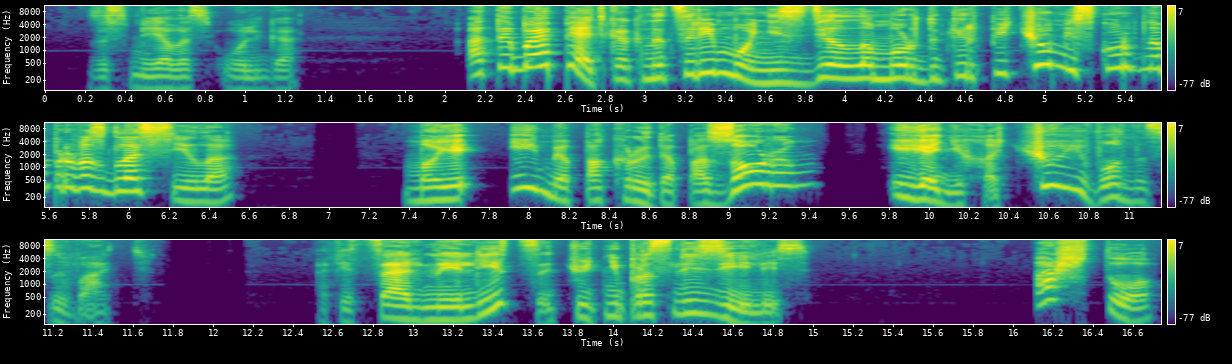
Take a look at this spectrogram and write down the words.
— засмеялась Ольга. — А ты бы опять, как на церемонии, сделала морду кирпичом и скорбно провозгласила. Мое имя покрыто позором, и я не хочу его называть. Официальные лица чуть не прослезились. — А что?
